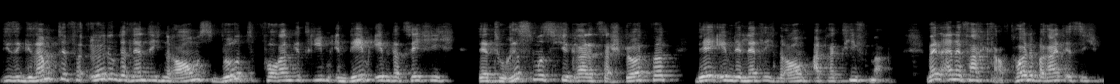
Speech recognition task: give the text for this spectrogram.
Diese gesamte Verödung des ländlichen Raums wird vorangetrieben, indem eben tatsächlich der Tourismus hier gerade zerstört wird, der eben den ländlichen Raum attraktiv macht. Wenn eine Fachkraft heute bereit ist, sich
